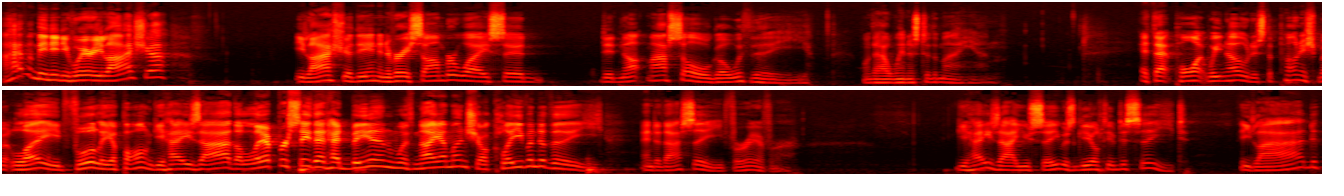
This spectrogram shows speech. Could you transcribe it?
I haven't been anywhere, Elisha. Elisha then, in a very somber way, said, Did not my soul go with thee when thou wentest to the man? At that point, we notice the punishment laid fully upon Gehazi. The leprosy that had been with Naaman shall cleave unto thee and to thy seed forever. Gehazi, you see, was guilty of deceit. He lied,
